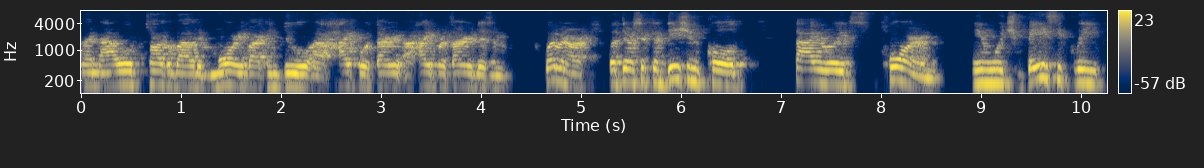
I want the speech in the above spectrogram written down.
and I will talk about it more if I can do a, hypothyroid, a hyperthyroidism webinar. But there's a condition called thyroid storm, in which basically,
